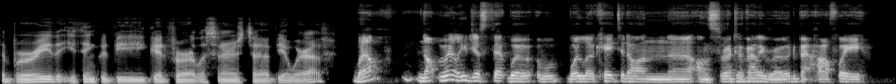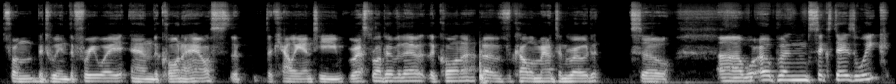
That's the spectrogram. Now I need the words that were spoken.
the brewery that you think would be good for our listeners to be aware of? Well, not really. Just that we're we're located on uh, on Sorrento Valley Road, about halfway from between the freeway and the corner house, the the Caliente restaurant over there at the corner of Carmel Mountain Road. So uh, we're open six days a week.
